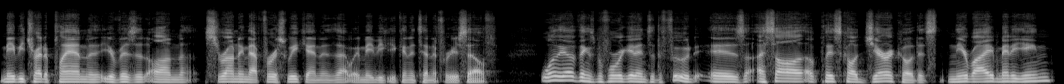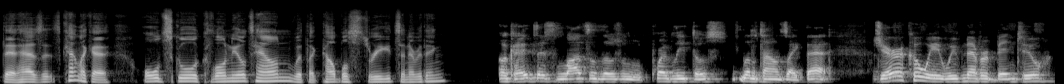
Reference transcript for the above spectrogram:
maybe try to plan your visit on surrounding that first weekend. And that way maybe you can attend it for yourself. One of the other things before we get into the food is I saw a place called Jericho that's nearby Medellin that has it's kind of like a old school colonial town with like cobble streets and everything. Okay, there's lots of those little pueblitos, little towns like that. Jericho, we we've never been to,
